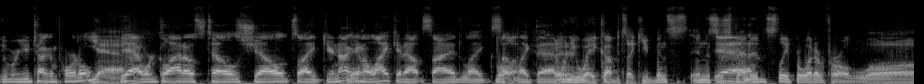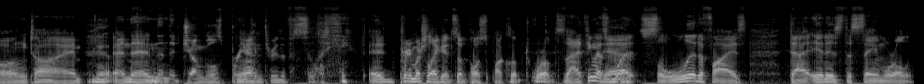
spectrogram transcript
were you talking Portal? Yeah. yeah. Where GLaDOS tells Chell, it's like you're not gonna like it outside, like something Well, like that. And when you wake up, it's like you've been s- in suspended sleep or whatever for a long time, Yep. and then, and then the jungle's breaking Yeah. through the facility. it, pretty much like it's a post-apocalyptic world. So I think that's Yeah. what solidifies that it is the same world.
